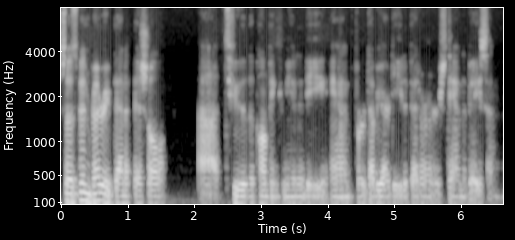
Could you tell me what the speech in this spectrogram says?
So it's been very beneficial uh, to the pumping community and for WRD to better understand the basin.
